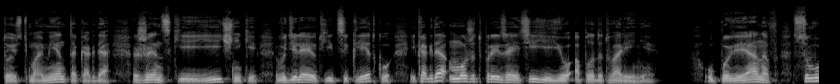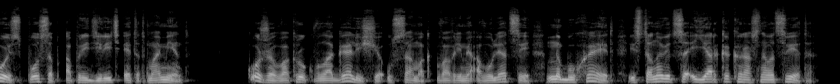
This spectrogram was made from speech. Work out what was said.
то есть момента, когда женские яичники выделяют яйцеклетку и когда может произойти ее оплодотворение. У павианов свой способ определить этот момент. Кожа вокруг влагалища у самок во время овуляции набухает и становится ярко-красного цвета,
